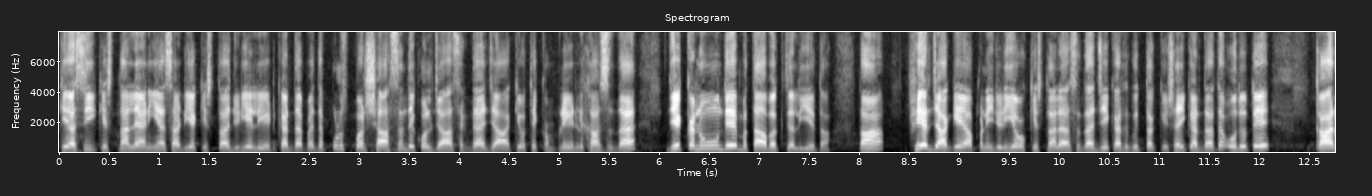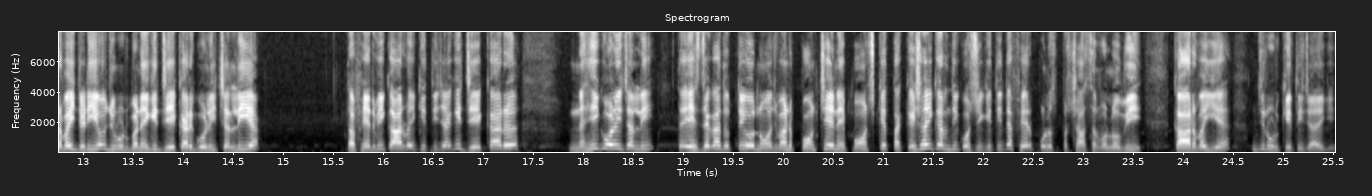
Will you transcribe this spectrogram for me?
ਕਿ ਅਸੀਂ ਕਿਸ਼ਤਾਂ ਲੈਣੀਆਂ, ਸਾਡੀਆਂ ਕਿਸ਼ਤਾਂ ਜਿਹੜੀਆਂ ਲੇਟ ਕਰਦਾ ਪਿਆ, ਤਾਂ ਪੁਲਿਸ ਪ੍ਰਸ਼ਾਸਨ ਦੇ ਕੋਲ ਜਾ ਸਕਦਾ ਹੈ, ਜਾ ਕੇ ਉੱਥੇ ਕੰਪਲੇਂਟ ਲਿਖਾ ਸਕਦਾ ਜੇ ਕਾਨੂੰਨ ਦੇ ਮੁਤਾਬਕ ਚੱਲੀਏ ਤਾਂ ਤਾਂ ਫਿਰ ਜਾ ਕੇ ਆਪਣੀ ਜਿਹੜੀ ਹੈ ਉਹ ਕਿਸ਼ਤਾਂ ਲੈ ਸਕਦਾ ਜੇਕਰ ਕੋਈ ਧੱਕੇਸ਼ਾਹੀ ਕਰਦਾ ਤਾਂ ਉਹਦੇ ਉੱਤੇ ਕਾਰਵਾਈ ਜਿਹੜੀ ਹੈ ਉਹ ਜ਼ਰੂਰ ਬਣੇਗੀ। ਜੇਕਰ ਗੋਲੀ ਚੱਲੀ ਹੈ ਤਾਂ ਫਿਰ ਵੀ ਕਾਰਵਾਈ ਕੀਤੀ ਜਾਏਗੀ। ਜੇਕਰ ਨਹੀਂ ਗੋਲੀ ਚੱਲੀ ਤੇ ਇਸ ਜਗ੍ਹਾ ਦੇ ਉੱਤੇ ਉਹ ਨੌਜਵਾਨ ਪਹੁੰਚੇ ਨੇ ਪਹੁੰਚ ਕੇ ਧੱਕੇਸ਼ਾਹੀ ਕਰਨ ਦੀ ਕੋਸ਼ਿਸ਼ ਕੀਤੀ ਤਾਂ ਫਿਰ ਪੁਲਿਸ ਪ੍ਰਸ਼ਾਸਨ ਵੱਲੋਂ ਵੀ ਕਾਰਵਾਈ ਹੈ ਜ਼ਰੂਰ ਕੀਤੀ ਜਾਏਗੀ।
